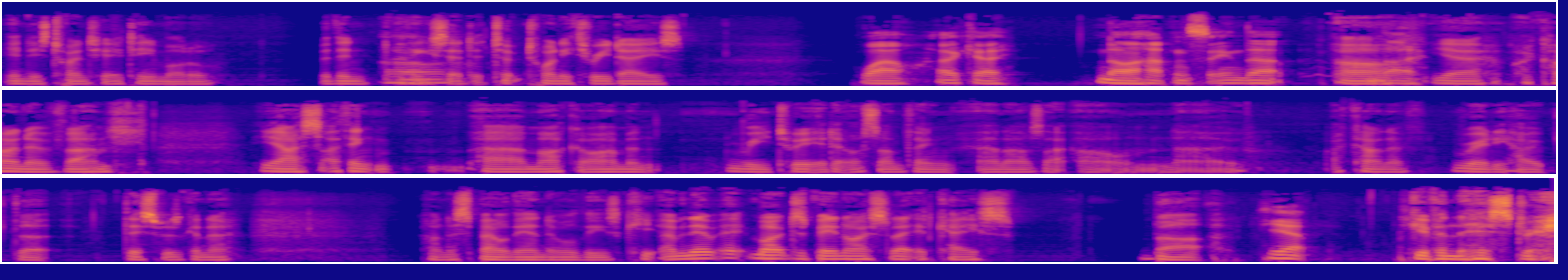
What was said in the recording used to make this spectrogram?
in his 2018 model. Within, I think he Oh. said it took 23 days. Wow. Okay. No, I hadn't seen that. Oh, No. yeah. I kind of, um, yeah, I think uh, Marco Arment retweeted it or something, and I was like, oh no. I kind of really hoped that this was going to kind of spell the end of all these key. I mean, it, it might just be an isolated case, but Yeah. given the history,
